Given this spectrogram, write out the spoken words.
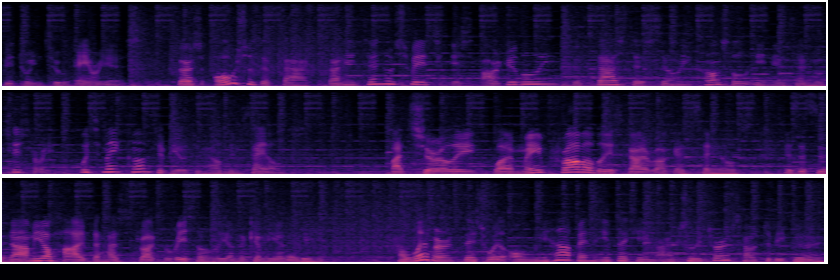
between two areas. There's also the fact that Nintendo Switch is arguably the fastest selling console in Nintendo's history, which may contribute to helping sales. But surely, what may probably skyrocket sales is the tsunami of hype that has struck recently on the community. However, this will only happen if the game actually turns out to be good.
